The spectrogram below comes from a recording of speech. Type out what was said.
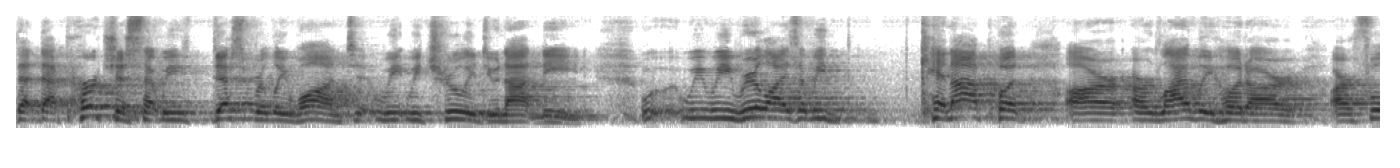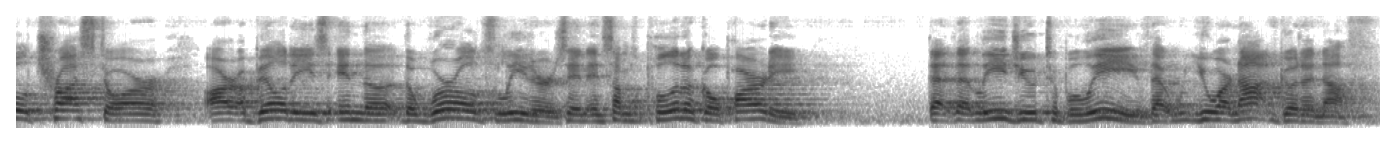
that, that purchase that we desperately want, we, we truly do not need. We, we realize that we cannot put our, our livelihood, our, our full trust, or our abilities in the, the world's leaders, in, in some political party that, that leads you to believe that you are not good enough.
